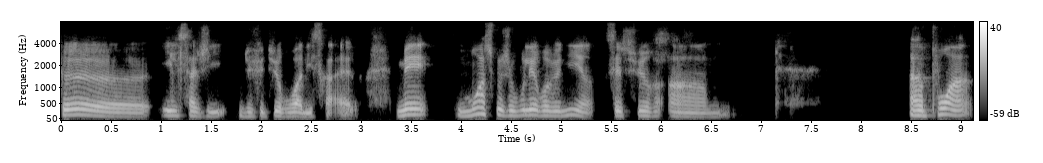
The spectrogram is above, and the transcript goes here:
qu'il euh, s'agit du futur roi d'Israël. Mais moi, ce que je voulais revenir, c'est sur un, un point,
